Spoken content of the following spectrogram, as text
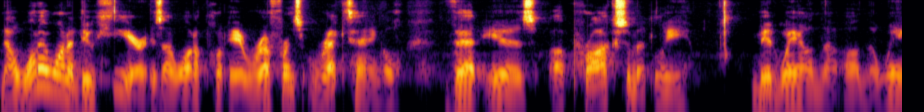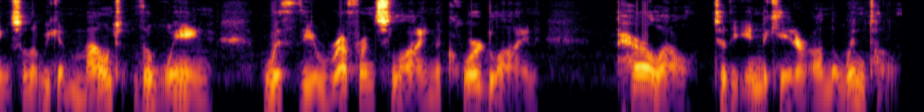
Now what I want to do here is I want to put a reference rectangle that is approximately midway on the, on the wing so that we can mount the wing with the reference line, the chord line, parallel to the indicator on the wind tunnel.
